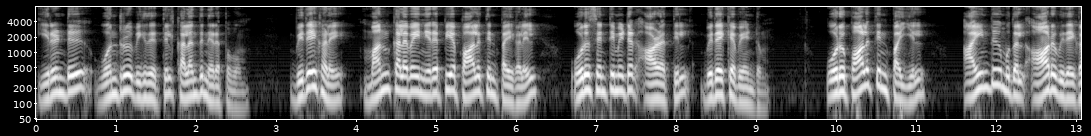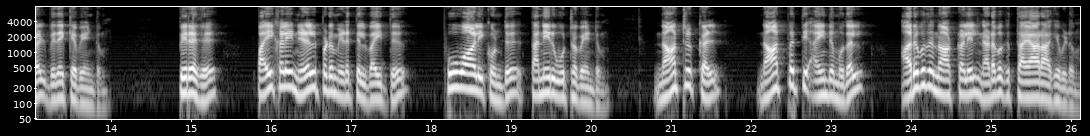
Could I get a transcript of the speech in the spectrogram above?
இரண்டு ஒன்று விகிதத்தில் கலந்து நிரப்பவும். விதைகளை மண் கலவை நிரப்பிய பாலித்தீன் பைகளில் ஒரு சென்டிமீட்டர் ஆழத்தில் விதைக்க வேண்டும். ஒரு பாலித்தீன் பையில் ஐந்து முதல் ஆறு விதைகள் விதைக்க வேண்டும். பிறகு பைகளை நிழல்படும் இடத்தில் வைத்து பூவாளி கொண்டு தண்ணீர் ஊற்ற வேண்டும். நாற்றுக்கள் நாற்பத்தி ஐந்து முதல் அறுபது நாட்களில் நடவுக்கு தயாராகிவிடும்.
